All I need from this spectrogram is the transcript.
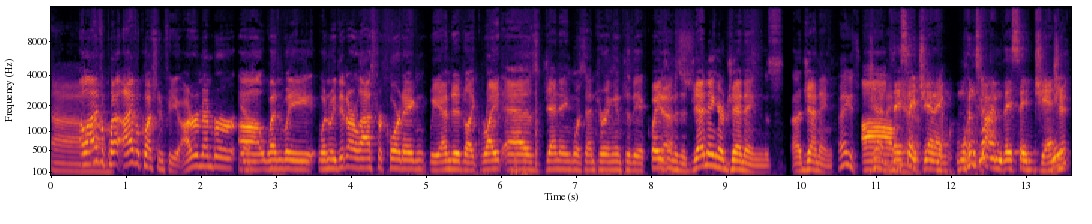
Um, Oh, I have a que- I have a question for you. I remember Yeah. uh, when we when we did our last recording, we ended like right as Jennings was entering into the equation. Yes. Is it Jennings or Jennings? Uh, Jennings. I think it's Um, They yeah. say Jenning. One time they say Jenny Jen-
